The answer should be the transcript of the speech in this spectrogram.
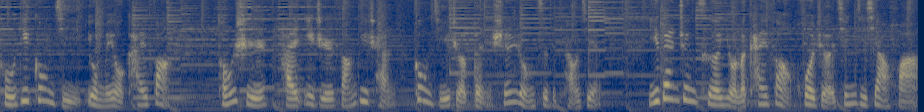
土地供给又没有开放，同时还抑制房地产供给者本身融资的条件。一旦政策有了开放或者经济下滑，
